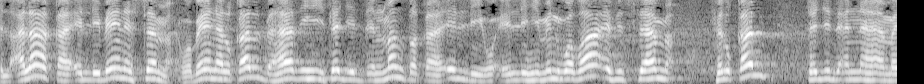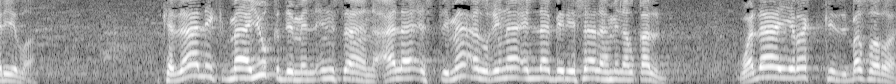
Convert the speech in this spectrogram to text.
العلاقة اللي بين السمع وبين القلب هذه تجد المنطقة اللي اللي هي من وظائف السمع في القلب تجد أنها مريضة. كذلك ما يقدم الإنسان على استماع الغناء إلا برسالة من القلب ولا يركز بصره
